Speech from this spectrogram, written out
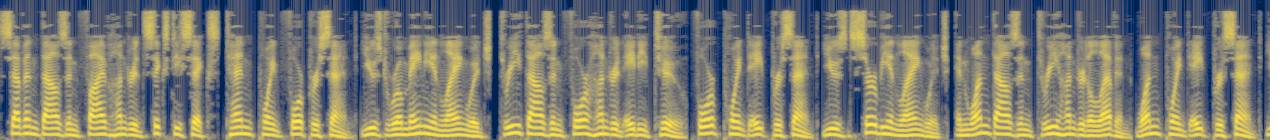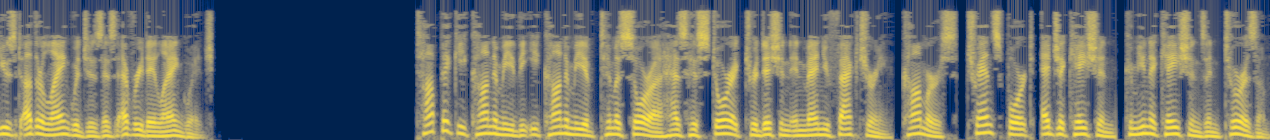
7,566 used Romanian language, 3,482 used Serbian language, and 1,311 used other languages as everyday language. Topic economy The economy of Timisoara has historic tradition in manufacturing, commerce, transport, education, communications and tourism.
